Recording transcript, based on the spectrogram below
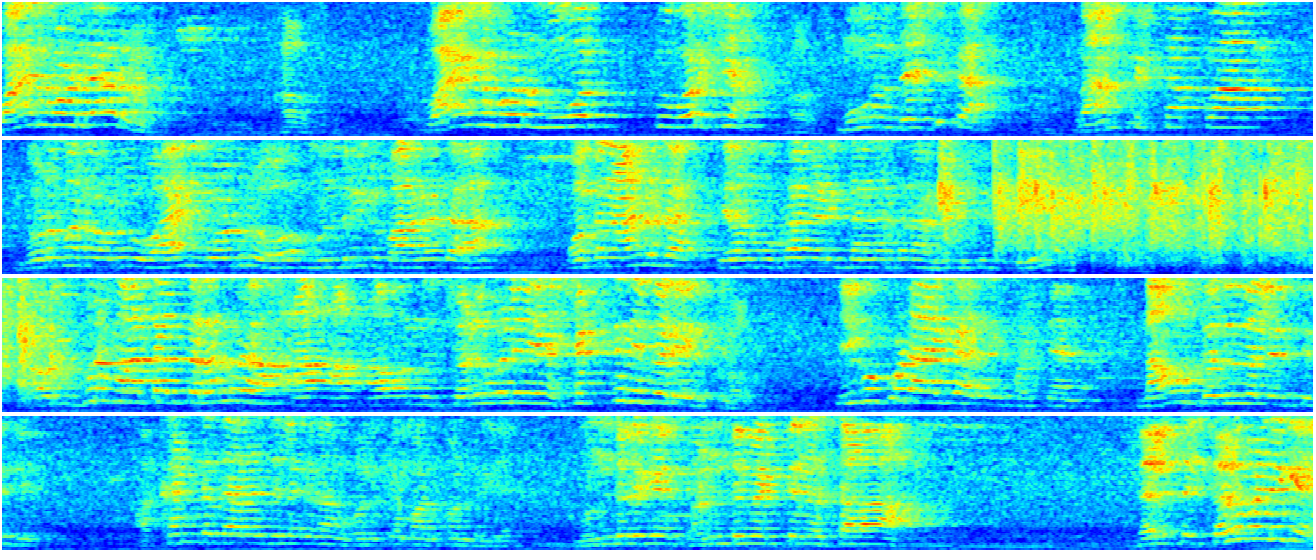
ವಾಯನಗೌಡ್ರು ಯಾರು? ವಾಯನಗೌಡರು ಮೂವತ್ತು ವರ್ಷ. ಮೂರು ದಶಕ. ರಾಮಕೃಷ್ಣಪ್ಪ ದೊಡ್ಡಮನವರು ವಾಯನಗೌಡರು ಮುಂಡ್ರಿಗೆ ಭಾಗದ ಒಂದು ನಾಡದ ಎರಡು ಮುಖಗಳಿದ್ದಂಗ ನಾವು ಹೇಳ್ತಿದ್ವಿ. ಅವ್ರಿಬ್ರು ಮಾತಾಡ್ತಾರಂದ್ರೆ ಆ- ಆ- ಒಂದು ಚಳುವಳಿಯ ಶಕ್ತಿನೇ ಬೇರೆ ಇರ್ತದೆ ಈಗೂ ಕೂಡ ಹಾಗೆ ಆದಾಗ ಪ್ರಶ್ನೆ ನಾವು ಗದುದಲ್ಲಿ ಇರ್ತಿದ್ವಿ. ಅಖಂಡ ದಾರ ಜಿಲ್ಲೆಗೆ ನಾವು ಹೋಲಿಕೆ ಮಾಡ್ಕೊಂಡ್ರಿ ಮುಂಡರಿಗೆ ಗಂಡು ಮೆಟ್ಟಿನ ಸ್ಥಳ. ದಲಿತ ಚಳುವಳಿಗೆ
